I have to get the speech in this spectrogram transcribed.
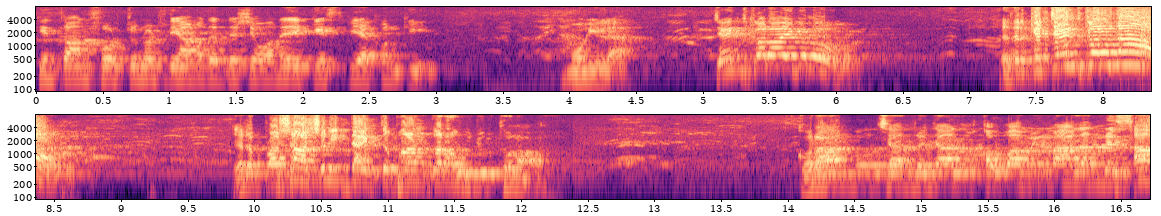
কিন্তু আনফর্চুনেটলি আমাদের দেশে অনেক এসপি এখন কি? মহিলা। চেঞ্জ করা হয়ে গেল এদেরকে চেঞ্জ করে দাও। যেটা প্রশাসনিক দায়িত্ব পালন করা উপযুক্ত নয়। কোরআন বলছে, আদ্রেজাল কওয়ামিন আলান নিসা।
